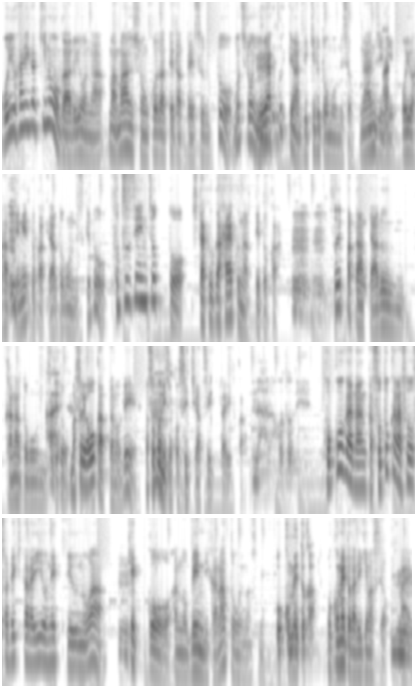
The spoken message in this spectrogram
お湯張りが機能があるような、まあ、マンション、戸建てだったりすると、もちろん予約っていうのはできると思うんですよ。何時にお湯張ってねとかってあると思うんですけど、突然ちょっと帰宅が早くなってとか。そういうパターンってあるかなと思うんですけど、はいまあ、それが多かったので、まあそこにちょっとスイッチがついてたりとか、なるほどね。ここがなんか外から操作できたらいいよねっていうのは、うん結構あの便利かなと思いますね。お米とか？お米とかできますよ。うんはい、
